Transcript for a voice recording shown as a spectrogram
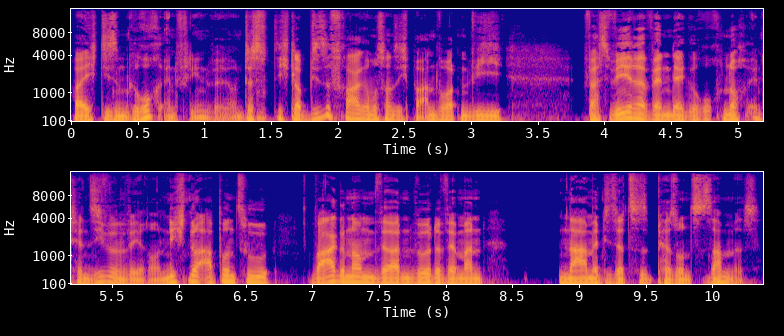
weil ich diesem Geruch entfliehen will. Und das, ich glaube, diese Frage muss man sich beantworten, wie, was wäre, wenn der Geruch noch intensiver wäre und nicht nur ab und zu wahrgenommen werden würde, wenn man nah mit dieser Person zusammen ist.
